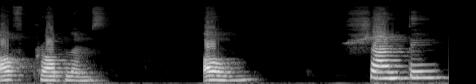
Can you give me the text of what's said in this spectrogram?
of problems. Om Shanti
